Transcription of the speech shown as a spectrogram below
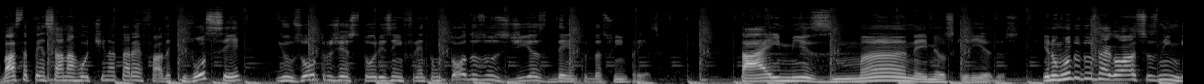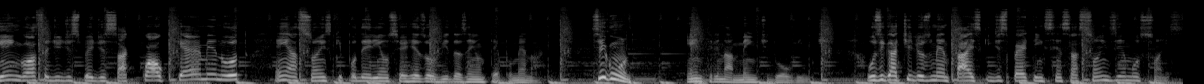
Basta pensar na rotina tarefada que você e os outros gestores enfrentam todos os dias dentro da sua empresa. Time is money, meus queridos. E no mundo dos negócios, ninguém gosta de desperdiçar qualquer minuto em ações que poderiam ser resolvidas em um tempo menor. Segundo, entre na mente do ouvinte. Use gatilhos mentais que despertem sensações e emoções.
